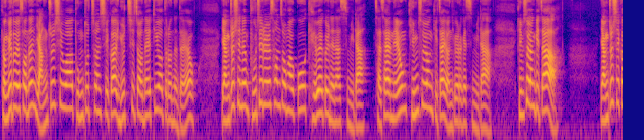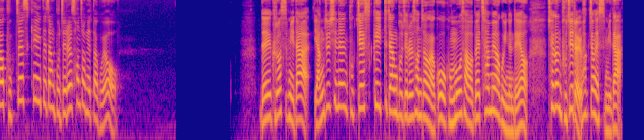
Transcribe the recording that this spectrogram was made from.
경기도에서는 양주시와 동두천시가 유치전에 뛰어들었는데요. 양주시는 부지를 선정하고 계획을 내놨습니다. 자세한 내용 김소영 기자 연결하겠습니다. 김소영 기자, 양주시가 국제 스케이트장 부지를 선정했다고요? 네, 그렇습니다. 양주시는 국제 스케이트장 부지를 선정하고 공모 사업에 참여하고 있는데요. 최근 부지를 확정했습니다.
